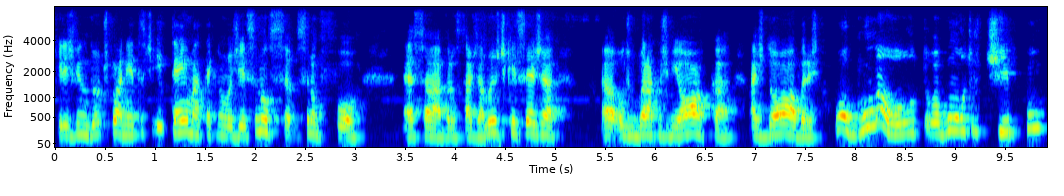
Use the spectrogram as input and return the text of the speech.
que eles vêm de outros planetas e tem uma tecnologia, se não, se não for essa velocidade da luz, que seja uh, os buracos de minhoca, as dobras, ou alguma outra, algum outro tipo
